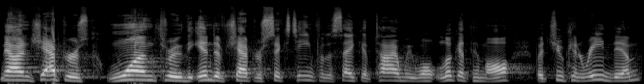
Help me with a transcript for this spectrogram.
Now, in chapters 1 through the end of chapter 16, for the sake of time, we won't look at them all, but you can read them.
